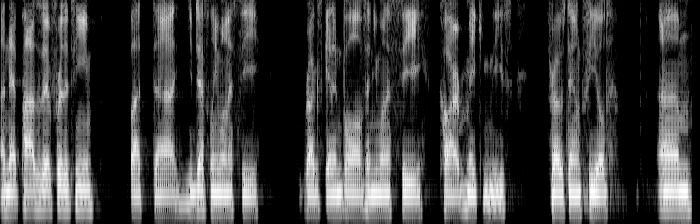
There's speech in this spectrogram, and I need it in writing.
a net positive for the team. But uh, you definitely want to see Ruggs get involved, and you want to see Carr making these throws downfield. Um,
